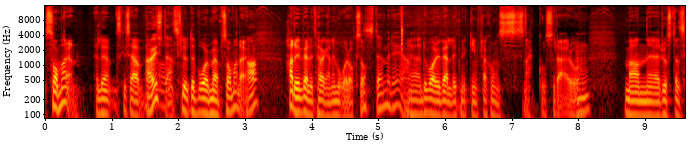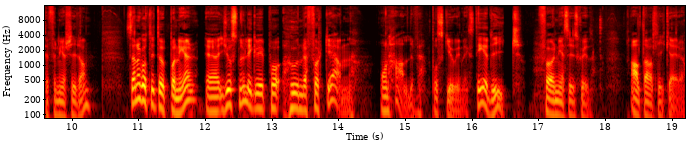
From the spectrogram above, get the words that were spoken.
sommaren. Eller ska jag säga Ja, just det. slutet vår, början på sommaren där. Ja. Hade vi väldigt höga nivåer också. Stämmer det ja. Eh, då var det väldigt mycket inflationssnack och sådär. Och Mm man eh, rustade sig för nedsidan. Sen har det gått lite upp och ner. Eh, just nu ligger vi på 141 6,5 på SKEW-index. Det är dyrt för nedsidesskydd. Allt annat lika är det.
